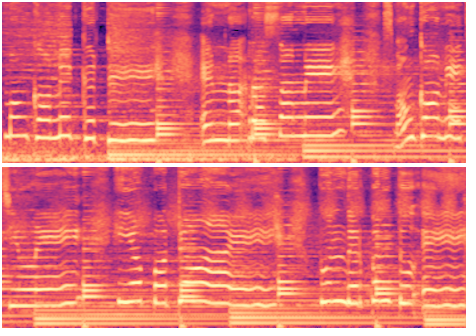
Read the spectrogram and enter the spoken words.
Semongkone gede, enak rasane. Semongkone cilik, ya podo ae. Bunder bentuke, e,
